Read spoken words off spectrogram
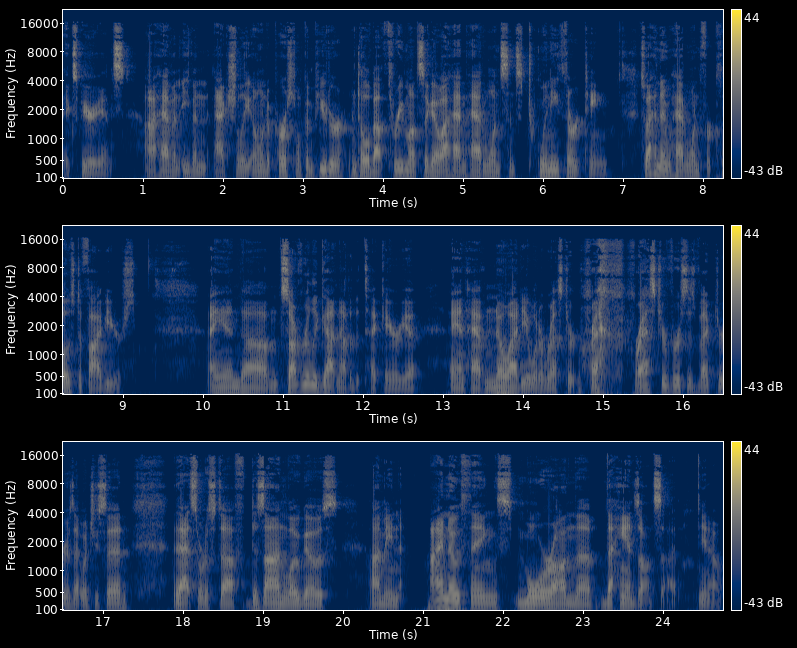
experience. I haven't even actually owned a personal computer until about three months ago. I hadn't had one since 2013. So I hadn't had one for close to five years. And um, so I've really gotten out of the tech area and have no idea what a raster, raster versus vector is that what you said? That sort of stuff, design logos. I mean, I know things more on the, the hands on side, you know,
